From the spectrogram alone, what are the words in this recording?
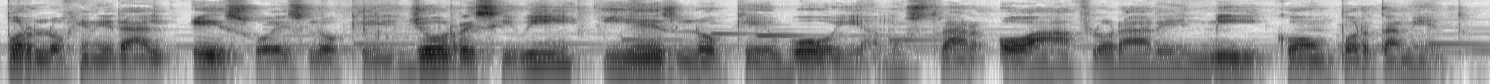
por lo general eso es lo que yo recibí y es lo que voy a mostrar o a aflorar en mi comportamiento.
